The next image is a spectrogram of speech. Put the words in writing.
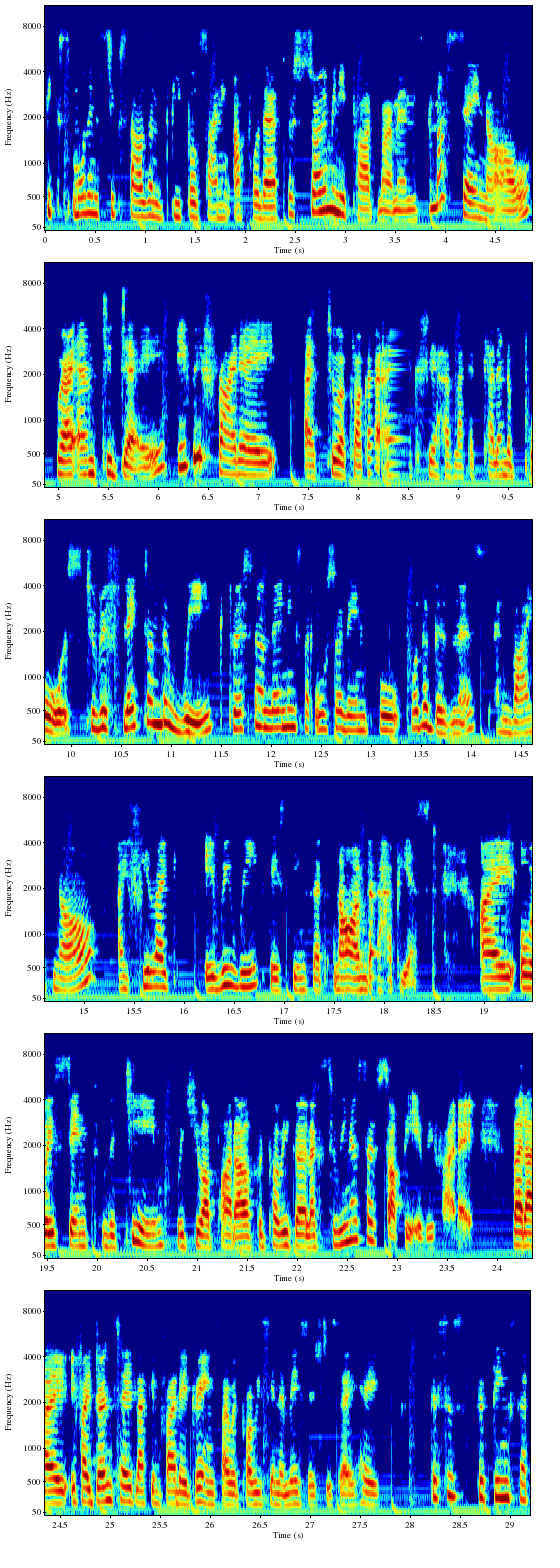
six, more than 6000 people signing up for that there's so many proud moments. I must say now where i am today every friday at two o'clock, I actually have like a calendar pause to reflect on the week, personal learnings, but also then for for the business. And right now, I feel like every week there's things that now I'm the happiest. I always send the team, which you are part of, would probably go like, Serena's so soppy every Friday. But I, if I don't say it like in Friday drinks, I would probably send a message to say, hey, this is the things that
